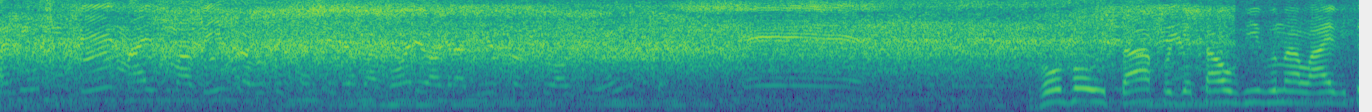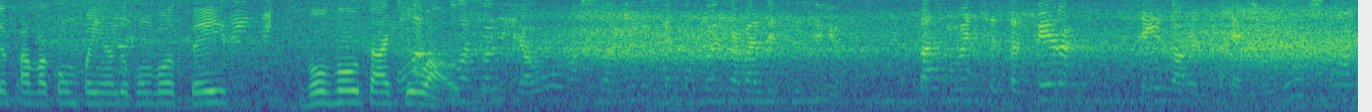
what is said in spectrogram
A gente vê mais uma vez para você que está chegando agora, eu agradeço a sua audiência. É... Vou voltar porque está ao vivo na live que eu estava acompanhando com vocês. Vou voltar aqui Olá, o áudio. população de Jaú, nossos amigos que acompanham o trabalho da Defesa Civil. Exato momento de sexta-feira, 6 horas e 7 minutos, nós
